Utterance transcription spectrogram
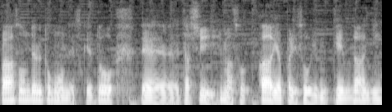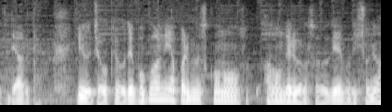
ぱい遊んでると思うんですけど、えー、だし、今そはやっぱりそういうゲームが人気であるという状況で、僕はね、やっぱり息子の遊んでるようなそういうゲーム一緒に遊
